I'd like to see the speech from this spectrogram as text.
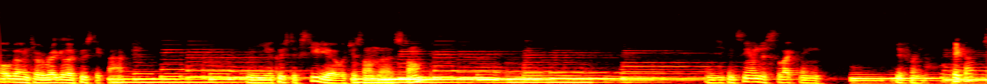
All going to a regular acoustic patch. The acoustic studio, which is on the stomp. As you can see, I'm just selecting different pickups.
